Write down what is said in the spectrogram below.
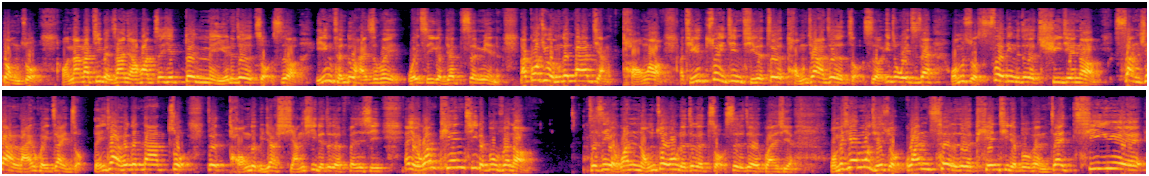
动作哦。那那基本上讲的话，这些对美元的这个走势哦，一定程度还是会维持一个比较正面的。那过去我们跟大家讲铜哦，啊，其实最近期的这个铜价这个走势哦，一直维持在我们所设定的这个区间哦，上下来回在走。等一下我会跟大家做这个铜的比。比较详细的这个分析，那有关天气的部分哦，这是有关农作物的这个走势的这个关系。我们现在目前所观测的这个天气的部分，在七月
